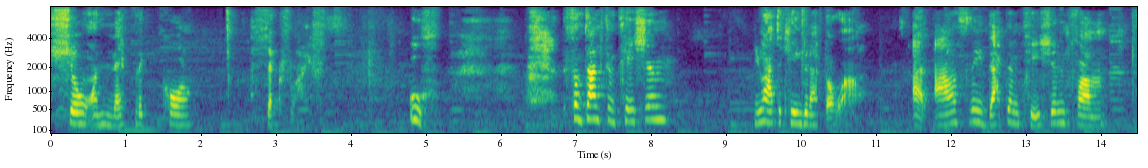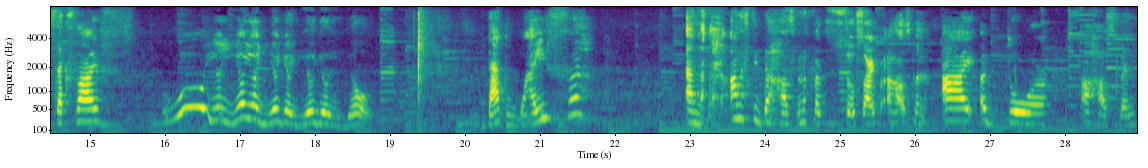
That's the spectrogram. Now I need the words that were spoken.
show on Netflix called Sex Life. Ooh. Sometimes temptation, you have to cave in after a while. And honestly, that temptation from Sex Life, woo, yo, yo, yo, yo, yo, yo, yo, yo. That wife, and honestly, the husband, I felt so sorry for the husband. I adore a husband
